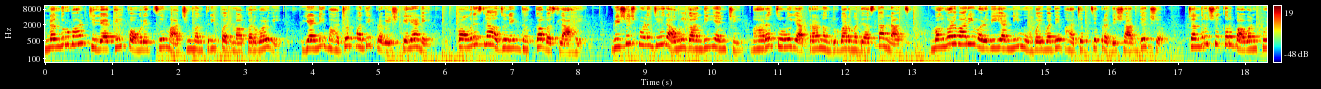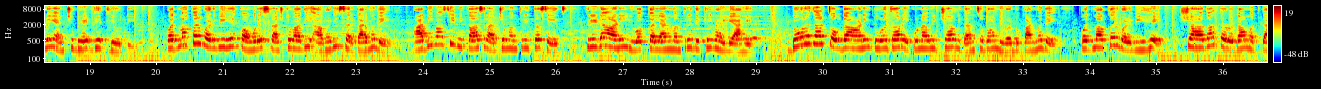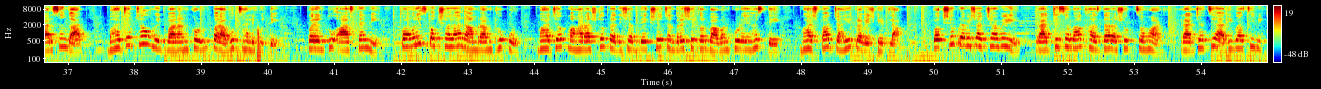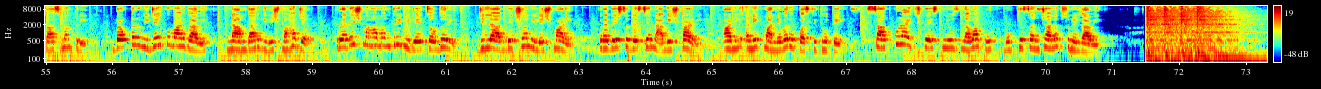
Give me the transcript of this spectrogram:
नंदुरबार जिल्ह्यातील काँग्रेसचे माजी मंत्री पद्माकर वळवी यांनी भाजपमध्ये प्रवेश केल्याने काँग्रेसला अजून एक धक्का बसला आहे. विशेष म्हणजे राहुल गांधी यांची भारत जोडो यात्रा नंदुरबारमध्ये असतानाच मंगळवारी वळवी यांनी मुंबईमध्ये भाजपचे प्रदेशाध्यक्ष चंद्रशेखर बावनकुळे यांची भेट घेतली होती. पद्माकर वडवी हे काँग्रेस राष्ट्रवादी आघाडी सरकारमध्ये आदिवासी विकास राज्यमंत्री तसेच क्रीडा आणि युवक कल्याण मंत्री देखील राहिले आहेत. दोन हजार चौदा आणि दोन हजार एकोणावीसच्या विधानसभा निवडणुकांमध्ये पद्माकर वळवी हे शहादा तळोदा मतदारसंघात भाजपच्या उमेदवारांकडून पराभूत झाले होते. परंतु आज त्यांनी काँग्रेस पक्षाला रामराम ठोकून भाजप महाराष्ट्र प्रदेशाध्यक्ष चंद्रशेखर बावनकुळे हस्ते भाजपात जाहीर प्रवेश घेतला. पक्षप्रवेशाच्या वेळी राज्यसभा खासदार अशोक चव्हाण राज्याचे आदिवासी विकास मंत्री डॉक्टर विजयकुमार गावित नामदार गिरीश महाजन प्रदेश महामंत्री विजय चौधरी जिल्हा अध्यक्ष निलेश माळी प्रदेश सदस्य नागेश पाडवी आणि अनेक मान्यवर उपस्थित होते. सातपुडा एक्सप्रेस न्यूज नवापूर मुख्य संचालक सुनील गावित.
